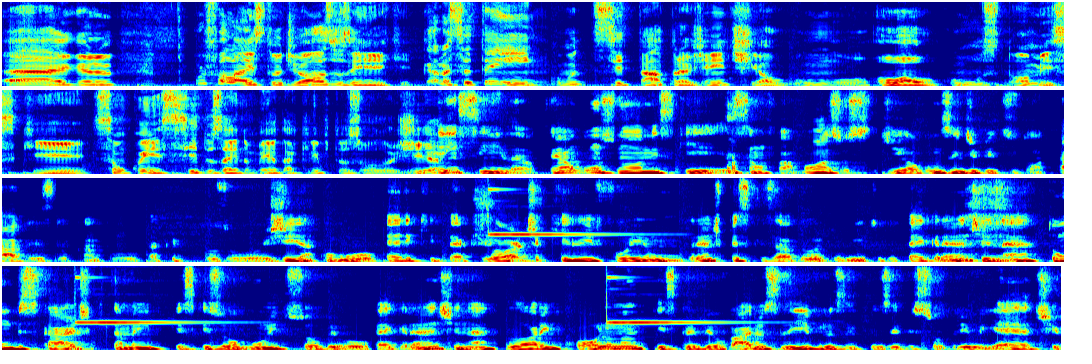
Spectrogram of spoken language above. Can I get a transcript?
Ai, cara. Por falar em estudiosos, Henrique, cara, você tem como citar pra gente algum ou, ou alguns nomes que são conhecidos aí no meio da criptozoologia? Tem sim, Léo. Tem alguns nomes que são famosos de alguns indivíduos notáveis do campo da criptozoologia, como Eric Beck George, que ele foi um grande pesquisador do mito do pé grande, né? Tom Biscard, que também pesquisou muito sobre o pé grande, né? Lauren Coleman, que escreveu vários livros, inclusive sobre o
